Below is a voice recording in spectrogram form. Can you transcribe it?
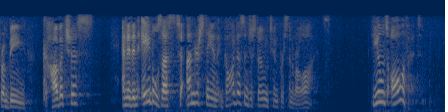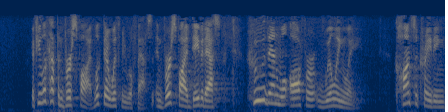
from being covetous. And it enables us to understand that God doesn't just own 10% of our lives. He owns all of it. If you look up in verse 5, look there with me real fast. In verse 5, David asks, Who then will offer willingly, consecrating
